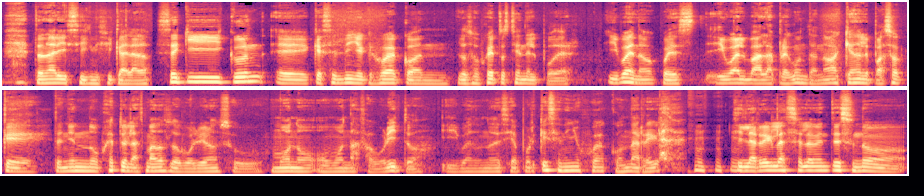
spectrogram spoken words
Tonari significa lado. Seki-kun, eh, que es el niño que juega con los objetos, tiene el poder. Y bueno, pues igual va la pregunta, ¿no? ¿A quién no le pasó que teniendo un objeto en las manos lo volvieron su mono o mona favorito? Y bueno, uno decía, ¿por qué ese niño juega con una regla? si la regla solamente es uno,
